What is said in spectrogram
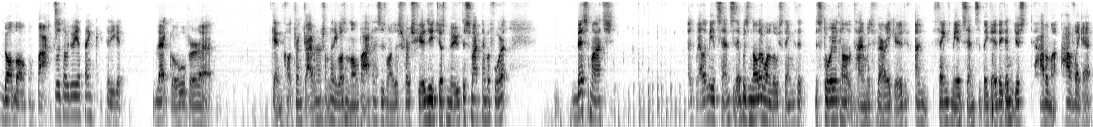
Not long back to the WWE, I think, did he get let go over uh, getting caught drink driving or something. He wasn't long back, and this is one of his first feuds. He just moved to SmackDown before it this match as well, it made sense. It was another one of those things that the storytelling at the time was very good, and things made sense that they did. They didn't just have a ma- have like a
